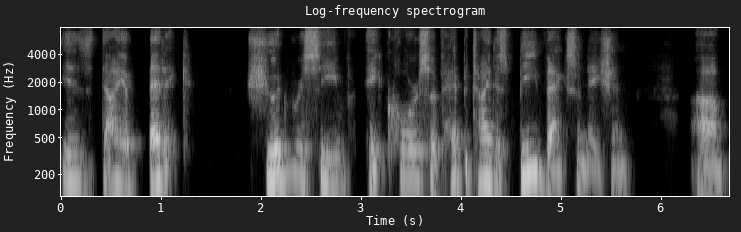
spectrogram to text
is diabetic should receive a course of hepatitis B vaccination um,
